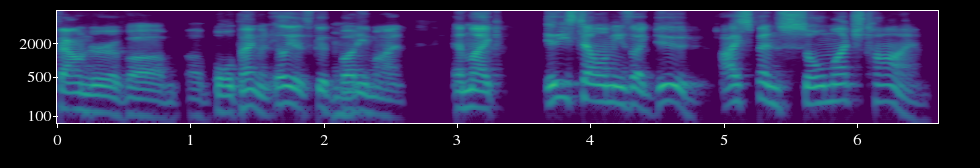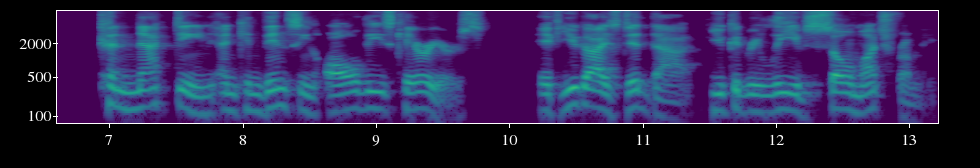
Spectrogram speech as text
founder of, um, Bold Penguin. Ilya's a good mm-hmm. buddy of mine. And like, he's telling me, he's like, dude, I spend so much time connecting and convincing all these carriers. If you guys did that, you could relieve so much from me.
